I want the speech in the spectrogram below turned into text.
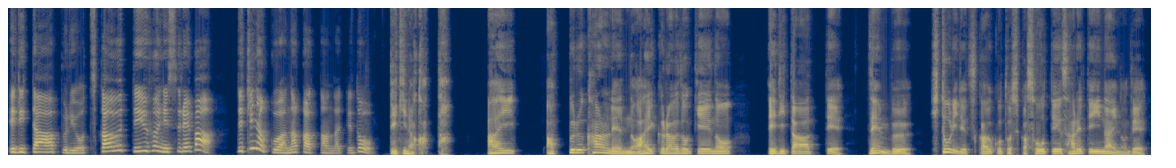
エディターアプリを使うっていう風にすれば、できなくはなかったんだけど、できなかった。i、Apple 関連の iCloud 系のエディターって全部一人で使うことしか想定されていないので、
